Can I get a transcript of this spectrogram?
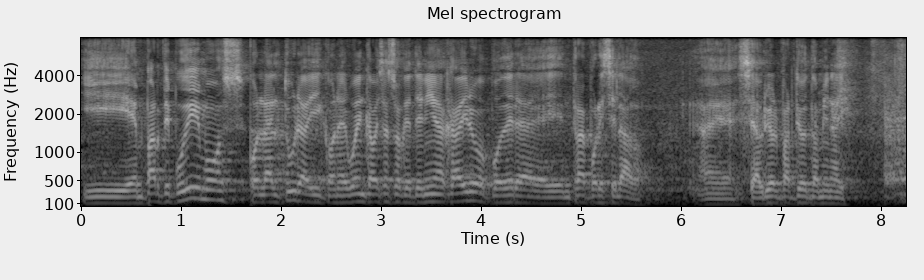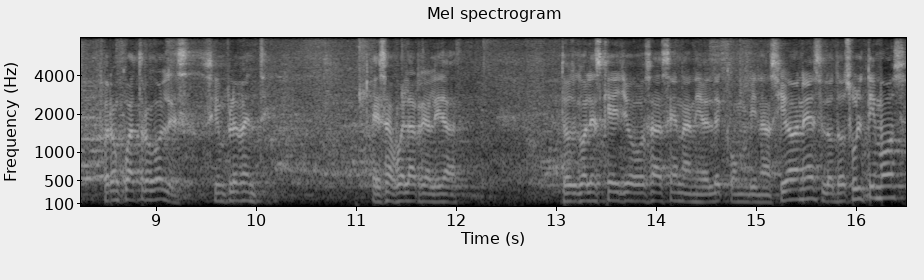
y en parte pudimos, con la altura y con el buen cabezazo que tenía Jairo, poder eh, entrar por ese lado. Se abrió el partido también ahí. Fueron cuatro goles, simplemente. Esa fue la realidad. Dos goles que ellos hacen a nivel de combinaciones, los dos últimos,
